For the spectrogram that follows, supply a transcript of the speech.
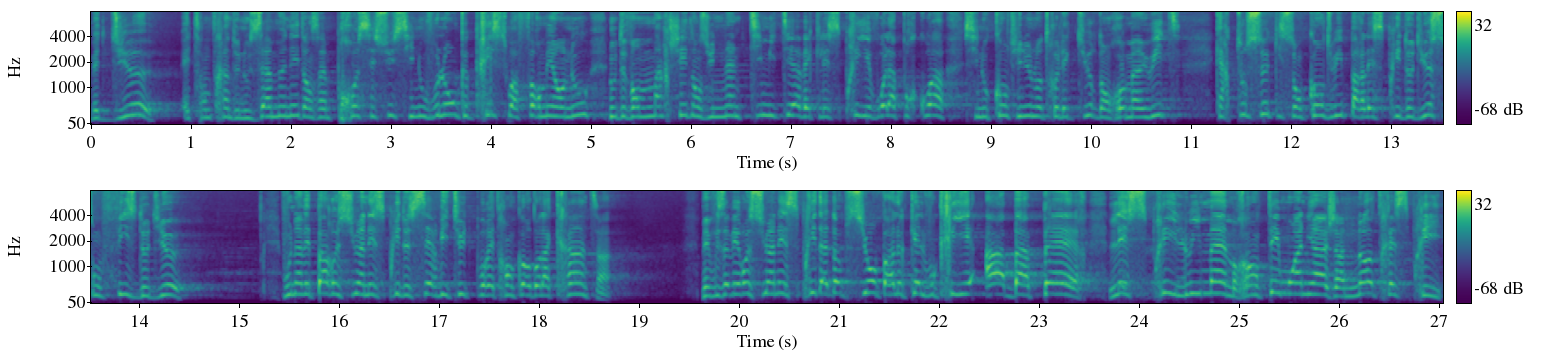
Mais Dieu est en train de nous amener dans un processus. Si nous voulons que Christ soit formé en nous, nous devons marcher dans une intimité avec l'Esprit. Et voilà pourquoi, si nous continuons notre lecture dans Romains 8, car tous ceux qui sont conduits par l'Esprit de Dieu sont fils de Dieu. Vous n'avez pas reçu un esprit de servitude pour être encore dans la crainte. Mais vous avez reçu un esprit d'adoption par lequel vous criez Abba Père. L'esprit lui-même rend témoignage à notre esprit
